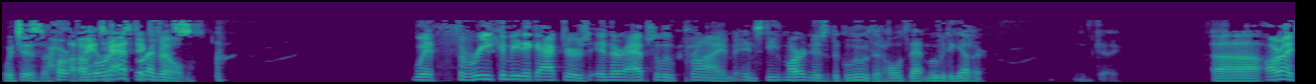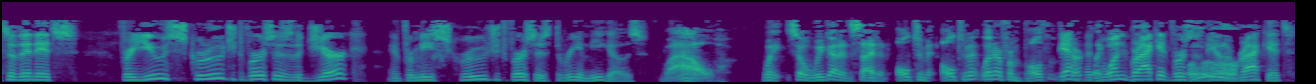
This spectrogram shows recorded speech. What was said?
which is hor- A fantastic horrendous. with three comedic actors in their absolute prime, and Steve Martin is the glue that holds that movie together. Okay. Uh, all right. So then it's for you, Scrooged versus the Jerk, and for me, Scrooged versus Three Amigos. Wow. Wait, so we got to decide an ultimate, ultimate winner from both of the Yeah, that's Like, one bracket versus the other bracket,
